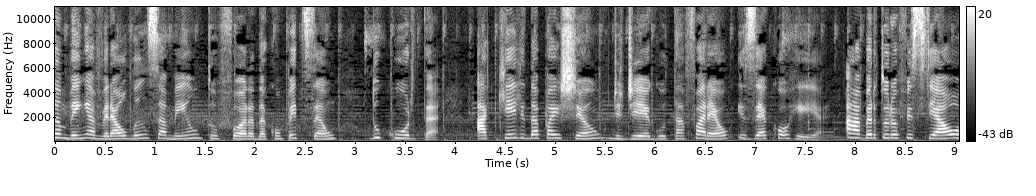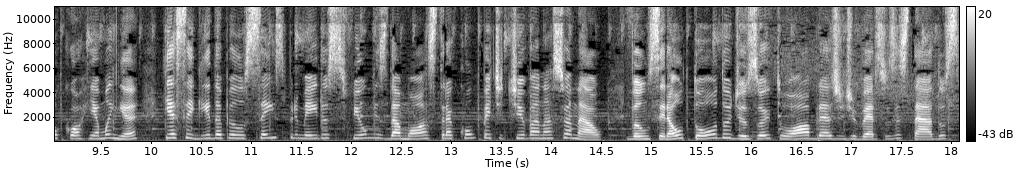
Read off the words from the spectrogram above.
Também haverá o lançamento fora da competição do curta Aquele da Paixão, de Diego Tafarel e Zé Correia. A abertura oficial ocorre amanhã e é seguida pelos seis primeiros filmes da Mostra Competitiva Nacional. Vão ser ao todo 18 obras de diversos estados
